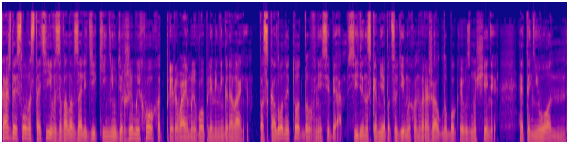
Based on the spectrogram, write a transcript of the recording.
Каждое слово статьи вызывало в зале дикий, неудержимый хохот, прерываемый воплями негодования. Паскалон и тот был вне себя. Сидя на скамье подсудимых, он выражал глубокое возмущение. Это не он.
